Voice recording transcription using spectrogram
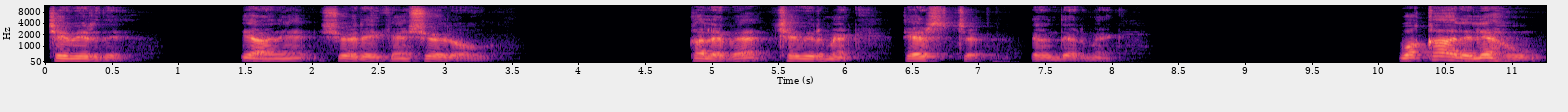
çevirdi. Yani şöyleyken şöyle oldu. Kalebe çevirmek, ters döndürmek. Ve kâle lehu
